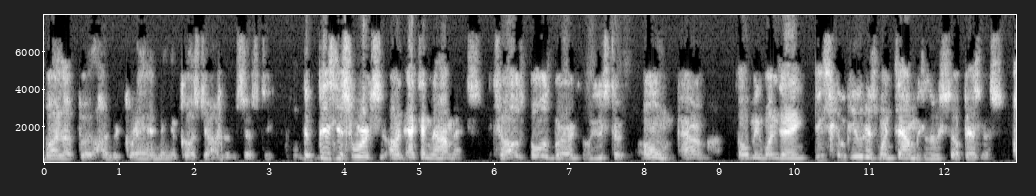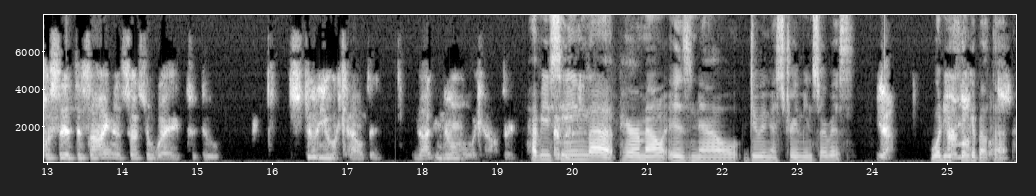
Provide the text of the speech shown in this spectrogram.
wind up a hundred grand, and it cost you 150." The business works on economics. Charles Goldberg, who used to own Paramount, told me one day these computers went down, we lose our business because they're designed in such a way to do studio accounting, not normal accounting. Have you seen that Paramount is now doing a streaming service? Yeah. What do you Paramount think about Plus. that?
